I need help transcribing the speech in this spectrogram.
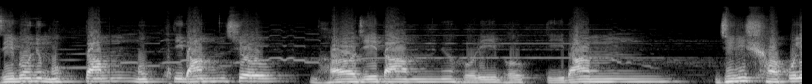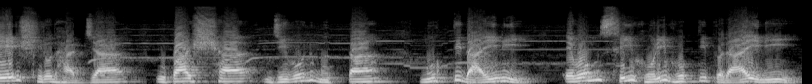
জীবন মুক্তাম মুক্তিদাম চ ভজেতাম হরি ভক্তিদাম যিনি সকলের শিরোধার্যা, উপাস্যা জীবন মুক্তা মুক্তিদায়িনী এবং শ্রী হরি ভক্তি প্রদায়িনী।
